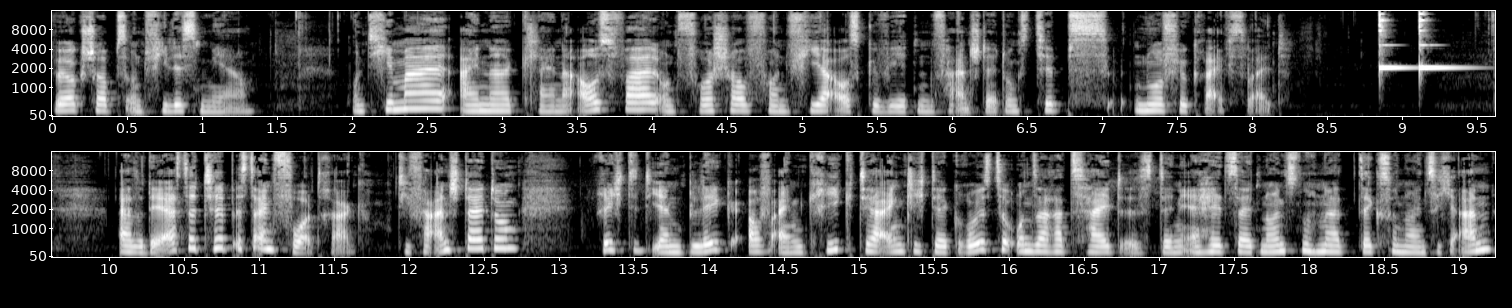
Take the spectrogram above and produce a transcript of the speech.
Workshops und vieles mehr. Und hier mal eine kleine Auswahl und Vorschau von vier ausgewählten Veranstaltungstipps nur für Greifswald. Also der erste Tipp ist ein Vortrag. Die Veranstaltung richtet ihren Blick auf einen Krieg, der eigentlich der größte unserer Zeit ist, denn er hält seit 1996 an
